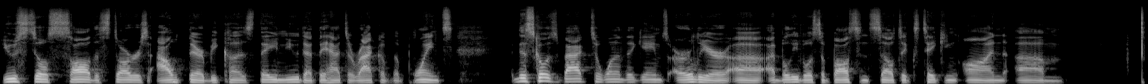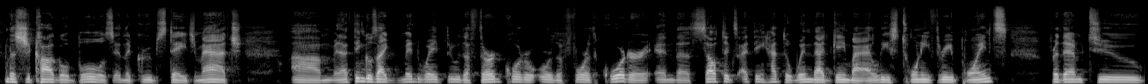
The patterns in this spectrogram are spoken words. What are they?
you still saw the starters out there because they knew that they had to rack up the points. This goes back to one of the games earlier. Uh, I believe it was the Boston Celtics taking on um, the Chicago Bulls in the group stage match. Um, and I think it was like midway through the third quarter or the fourth quarter. And the Celtics, I think, had to win that game by at least 23 points for them to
